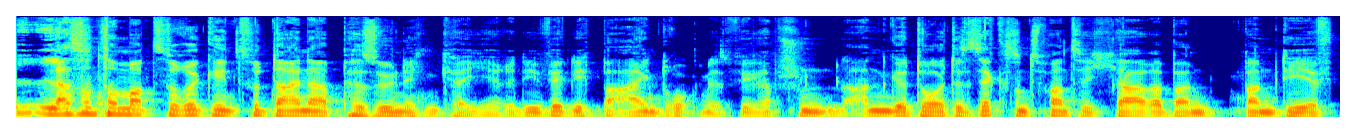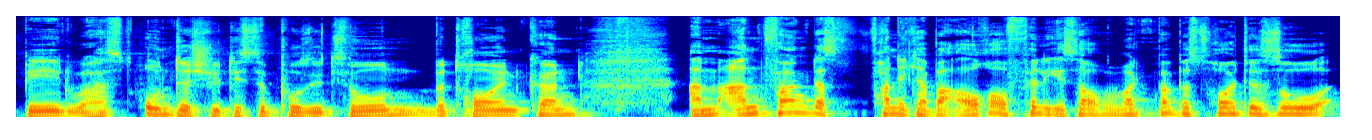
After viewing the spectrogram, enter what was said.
Lass uns nochmal zurückgehen zu deiner persönlichen Karriere, die wirklich beeindruckend ist. Ich habe schon angedeutet, 26 Jahre beim, beim DFB, du hast unterschiedlichste Positionen betreuen können. Am Anfang, das fand ich aber auch auffällig, ist auch manchmal bis heute so,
